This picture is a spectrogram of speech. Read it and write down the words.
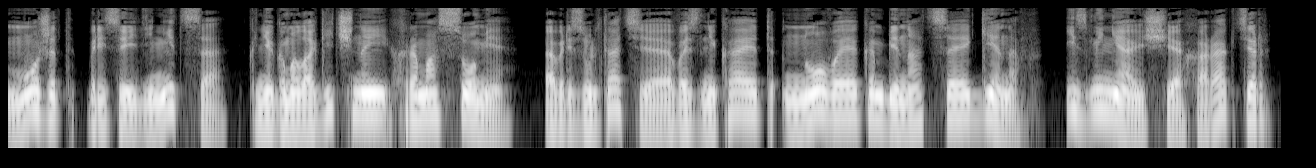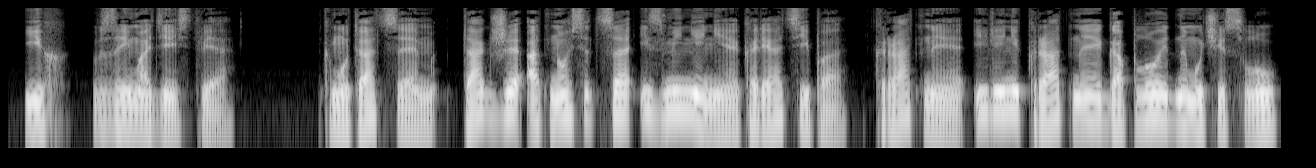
может присоединиться к негомологичной хромосоме, а в результате возникает новая комбинация генов, изменяющая характер их взаимодействия. К мутациям также относятся изменения кариотипа, кратное или некратное гаплоидному числу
